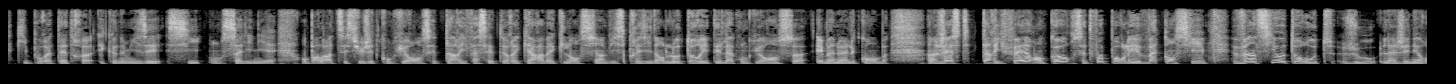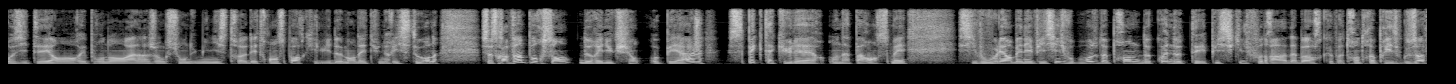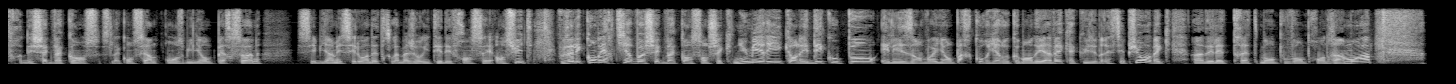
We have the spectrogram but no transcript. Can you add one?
qui pourraient être économisés si on s'alignait. On parlera de ces sujets de concurrence et de tarifs à 7h15 avec l'ancien vice-président de l'autorité de la concurrence, Emmanuel Combe. Un geste tarifaire encore, cette fois pour les vacanciers. Vinci Autoroute joue la générosité en répondant à l'injonction du ministre des Transports qui lui demandait une ristourne. Ce sera 20% de réduction au péage. Spectaculaire en apparence, mais si vous voulez en bénéficier, je vous propose de prendre de quoi noter puisqu'il faudra d'abord que votre entreprise vous offre des chèques vacances. Cela concerne 11 millions de personnes. C'est bien, mais c'est loin d'être la majorité des Français. Ensuite, vous allez convertir vos chèques vacances en chèques numériques en les découpant et les envoyant par courrier recommandé avec accusé de réception, avec un délai de traitement pouvant prendre un mois.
